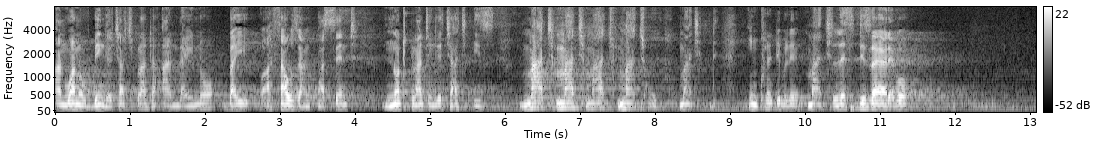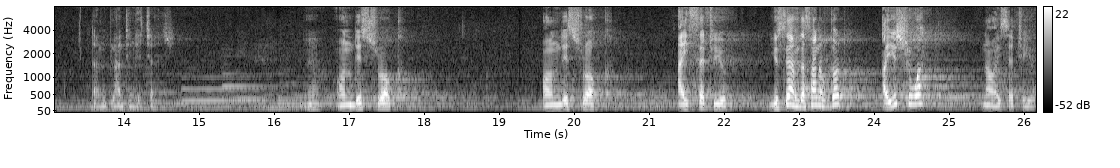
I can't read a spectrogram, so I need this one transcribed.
and one of being a church planter, and I know by a thousand percent not planting a church is much, much, much, much, much, incredibly much less desirable than planting a church. On this rock, on this rock, I said to you, You say I'm the Son of God? Are you sure? Now I said to you,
